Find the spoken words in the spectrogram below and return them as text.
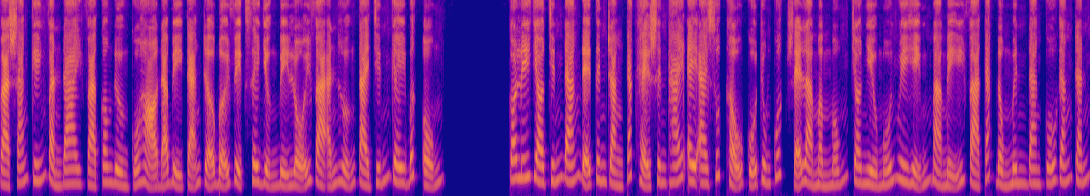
và sáng kiến vành đai và con đường của họ đã bị cản trở bởi việc xây dựng bị lỗi và ảnh hưởng tài chính gây bất ổn. Có lý do chính đáng để tin rằng các hệ sinh thái AI xuất khẩu của Trung Quốc sẽ là mầm mống cho nhiều mối nguy hiểm mà Mỹ và các đồng minh đang cố gắng tránh.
